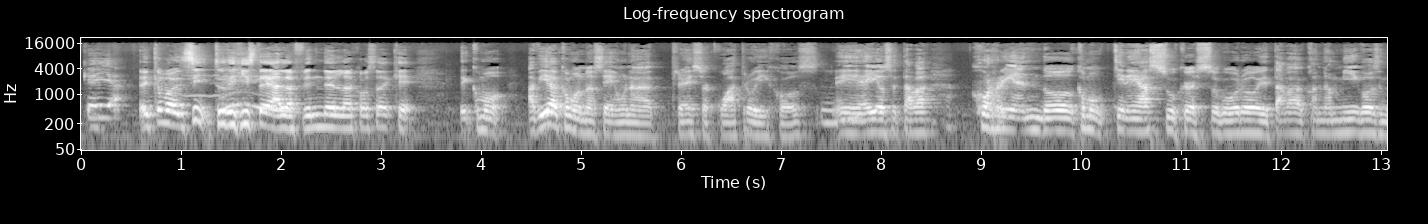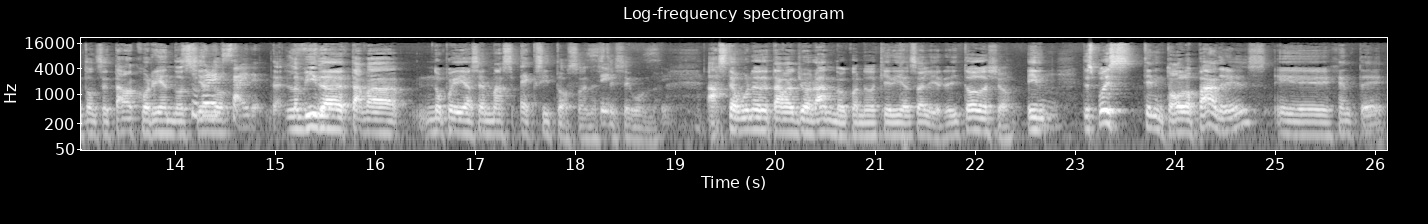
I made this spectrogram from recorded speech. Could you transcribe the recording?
Que ya. Es como, sí, tú dijiste a la fin de la cosa que eh, como había como, no sé, una tres o cuatro hijos y ellos estaban corriendo, como tiene azúcar seguro y estaba con amigos, entonces estaba corriendo excited. La vida estaba, no podía ser más exitoso en Sí, este segundo. sí. Hasta uno estaba llorando cuando quería salir y todo eso. Y Mm. después tienen todos los padres, eh, gente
